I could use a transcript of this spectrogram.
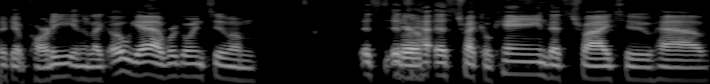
a, a party and they're like, "Oh yeah, we're going to um, let's let's, Yeah. ha- let's try cocaine. Let's try to have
